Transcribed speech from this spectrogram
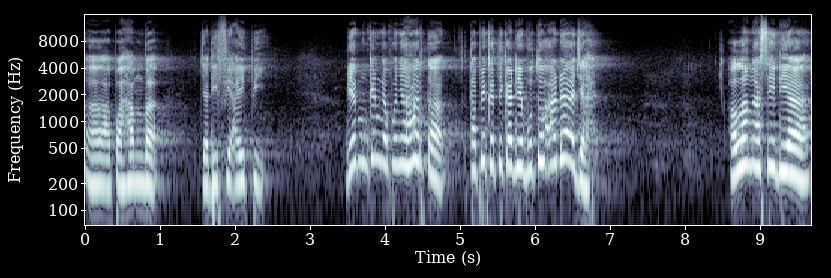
uh, apa hamba, jadi VIP. Dia mungkin gak punya harta, tapi ketika dia butuh ada aja. Allah ngasih dia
